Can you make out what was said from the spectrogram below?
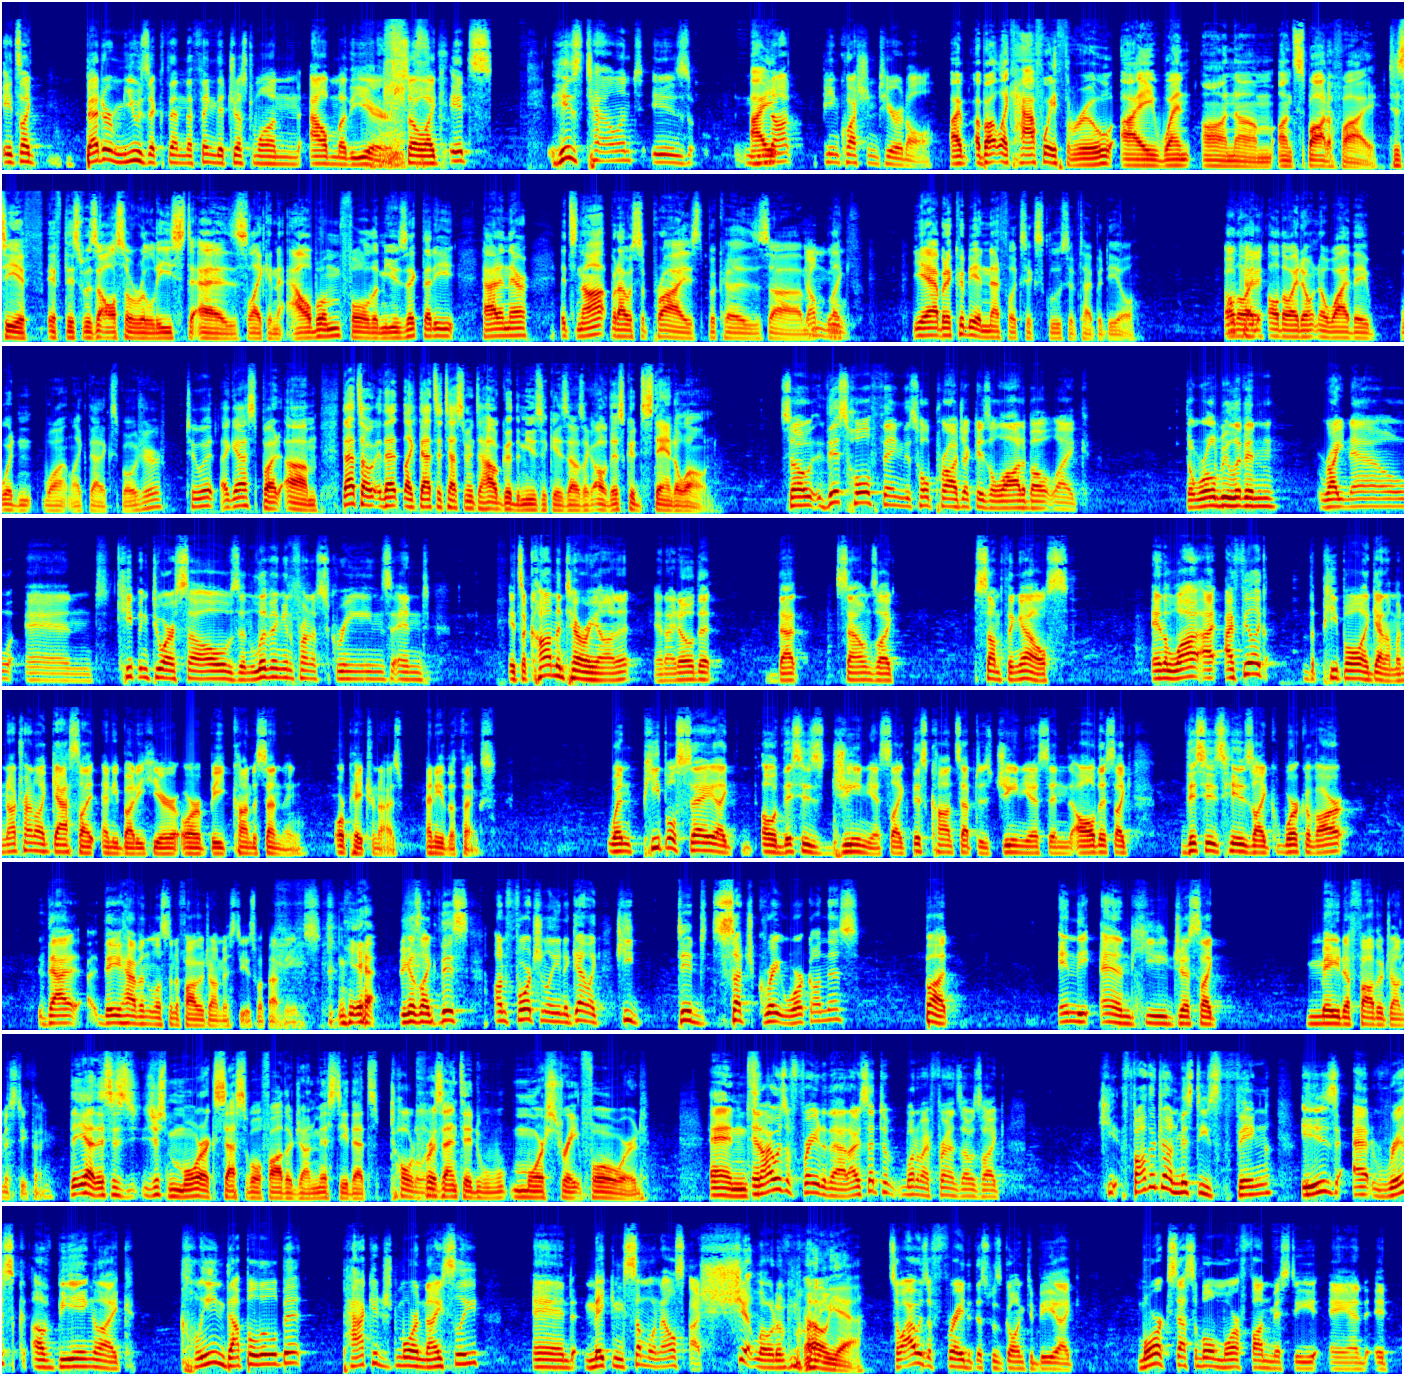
it's like better music than the thing that just won album of the year. So like it's his talent is I- not being questioned here at all. I about like halfway through, I went on um on Spotify to see if if this was also released as like an album full of the music that he had in there. It's not, but I was surprised because um Dumb move. like yeah, but it could be a Netflix exclusive type of deal. Although I, Okay. although I don't know why they wouldn't want like that exposure to it, I guess. But um that's how that like that's a testament to how good the music is. I was like, "Oh, this could stand alone." So this whole thing, this whole project is a lot about like the world we live in right now and keeping to ourselves and living in front of screens and it's a commentary on it and I know that that sounds like something else. And a lot I, I feel like the people again I'm not trying to like gaslight anybody here or be condescending or patronize any of the things. When people say like oh this is genius like this concept is genius and all this like this is his like work of art that they haven't listened to father john misty is what that means yeah. because like this unfortunately and again like he did such great work on this but in the end he just like made a father john misty thing Yeah, this is just more accessible Father John Misty that's Totally. presented w- more straightforward. And, And I was afraid of that. I said to one of my friends, I was like, he, Father John Misty's thing is at risk of being like cleaned up a little bit packaged more nicely and making someone else a shitload of money. Oh yeah. So I was afraid that this was going to be like more accessible, more fun Misty, and it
